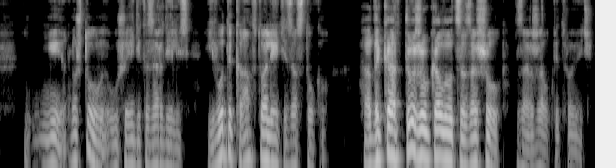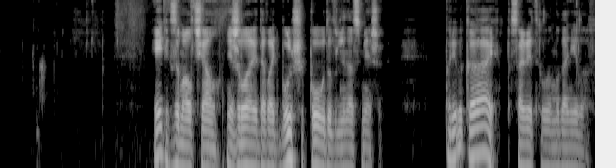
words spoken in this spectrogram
— Нет, ну что вы, уши Эдика зарделись. Его декан в туалете застукал. — а декан тоже у колодца зашел, заржал Петрович. Эдик замолчал, не желая давать больше поводов для насмешек. «Привыкай», — посоветовал ему Данилов.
